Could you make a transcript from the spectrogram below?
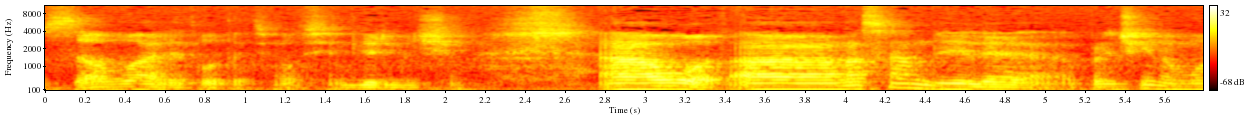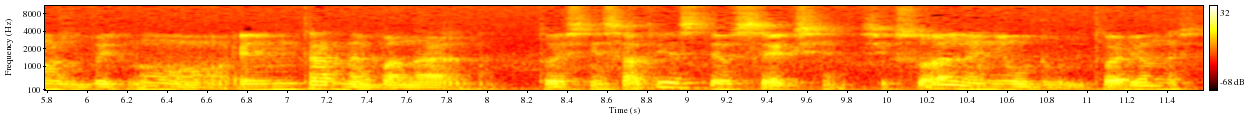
завалит вот этим вот всем дерьмищем. А, вот, а на самом деле причина может быть, ну, элементарная, банальная. То есть несоответствие в сексе, сексуальная неудовлетворенность,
